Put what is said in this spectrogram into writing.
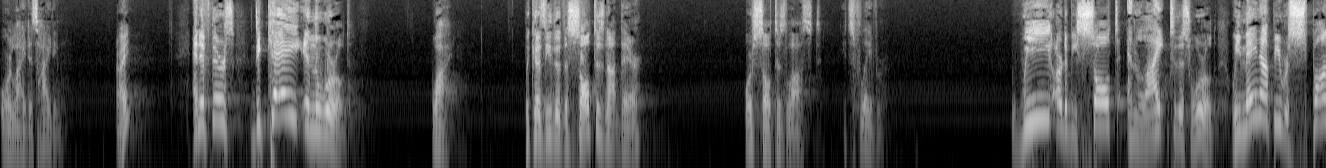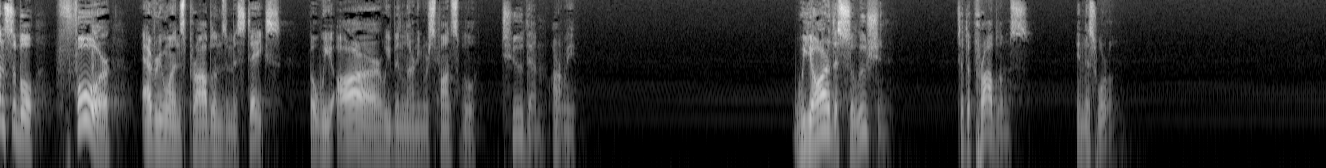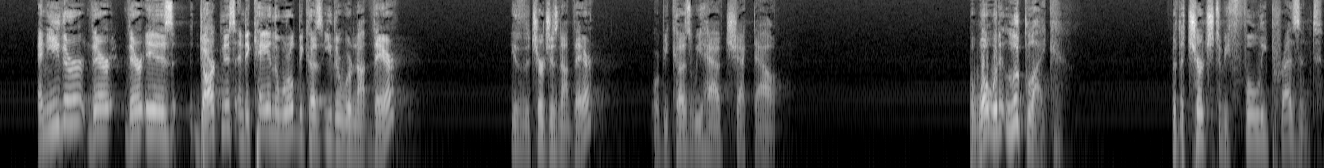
or light is hiding. Right? And if there's decay in the world, why? Because either the salt is not there or salt has lost its flavor. We are to be salt and light to this world. We may not be responsible for everyone's problems and mistakes, but we are, we've been learning, responsible to them, aren't we? We are the solution to the problems in this world. And either there, there is darkness and decay in the world because either we're not there, either the church is not there, or because we have checked out. But what would it look like for the church to be fully present,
